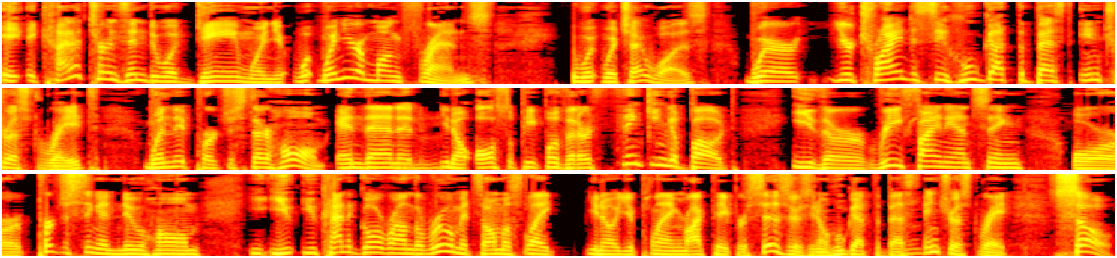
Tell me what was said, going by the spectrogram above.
it, it kind of turns into a game when you when you're among friends, which I was, where you're trying to see who got the best interest rate when they purchased their home, and then it, mm-hmm. you know also people that are thinking about either refinancing or purchasing a new home. You you kind of go around the room. It's almost like you know you're playing rock paper scissors. You know who got the best mm-hmm. interest rate. So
